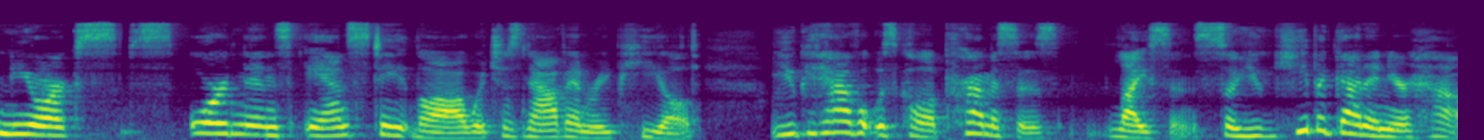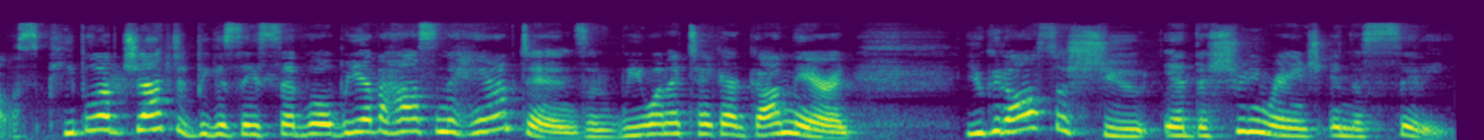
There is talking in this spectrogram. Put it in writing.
New York's ordinance and state law, which has now been repealed, you could have what was called a premises license. So you keep a gun in your house. People objected because they said, well, we have a house in the Hamptons and we want to take our gun there. And you could also shoot at the shooting range in the city,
